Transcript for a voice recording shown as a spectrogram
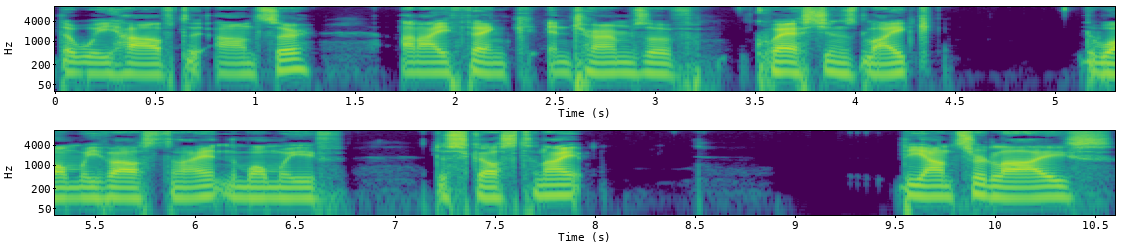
that we have to answer. And I think in terms of questions like the one we've asked tonight and the one we've discussed tonight, the answer lies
